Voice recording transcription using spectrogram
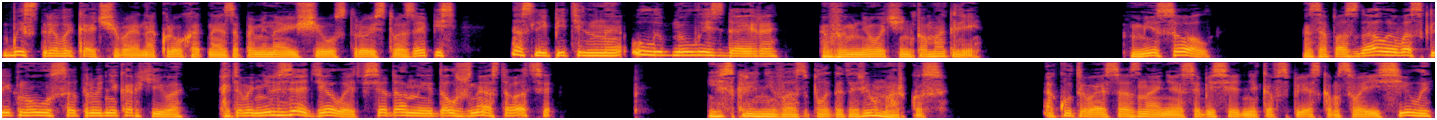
Быстро выкачивая на крохотное запоминающее устройство запись, ослепительно улыбнулась Дайра. «Вы мне очень помогли». «Мисс Ол!» Запоздал и воскликнул сотрудник архива. «Этого нельзя делать, все данные должны оставаться...» «Искренне вас благодарю, Маркус». Окутывая сознание собеседника всплеском своей силы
